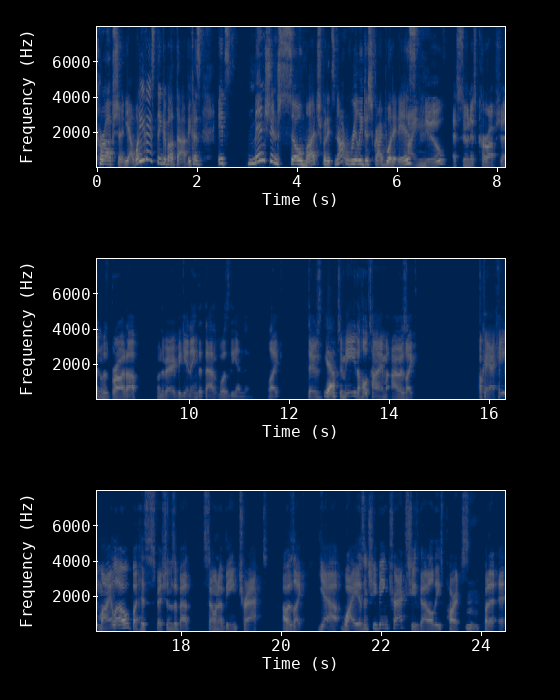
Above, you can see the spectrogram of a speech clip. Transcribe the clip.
corruption. Yeah, what do you guys think about that? Because it's mentioned so much, but it's not really described what it is. I knew as soon as corruption was brought up from the very beginning that that was the ending. Like, there's Yeah. to me the whole time I was like, okay, I hate Milo, but his suspicions about Sona being tracked, I was like, yeah, why isn't she being tracked? She's got all these parts, Mm. but it, it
